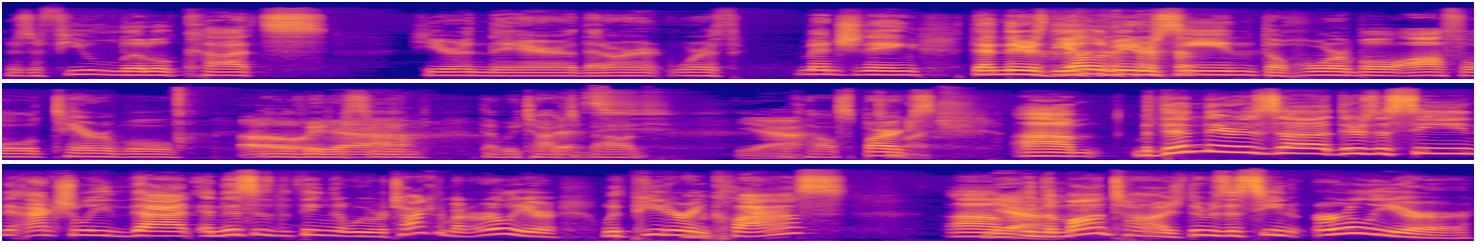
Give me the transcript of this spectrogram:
There's a few little cuts here and there that aren't worth mentioning. Then there's the elevator scene, the horrible, awful, terrible Oh, elevator yeah. scene that we talked That's- about Yeah. with Hal Sparks. Um, but then there's uh there's a scene actually that, and this is the thing that we were talking about earlier with Peter in class. Um, Yeah. in the montage, there was a scene earlier,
